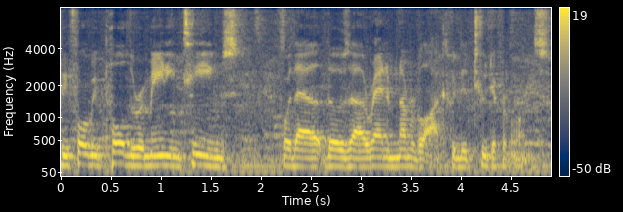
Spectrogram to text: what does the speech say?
before we pulled the remaining teams for the, those uh, random number blocks. We did two different ones.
